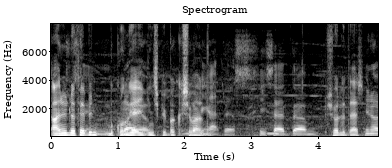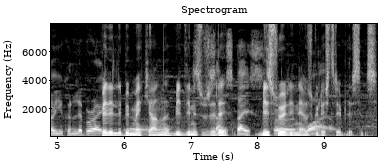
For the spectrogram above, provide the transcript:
Henri Lefebvre'in bu konuya ilginç bir bakışı vardı. Şöyle der, belirli bir mekanı bildiğiniz üzere bir süreliğine özgürleştirebilirsiniz.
